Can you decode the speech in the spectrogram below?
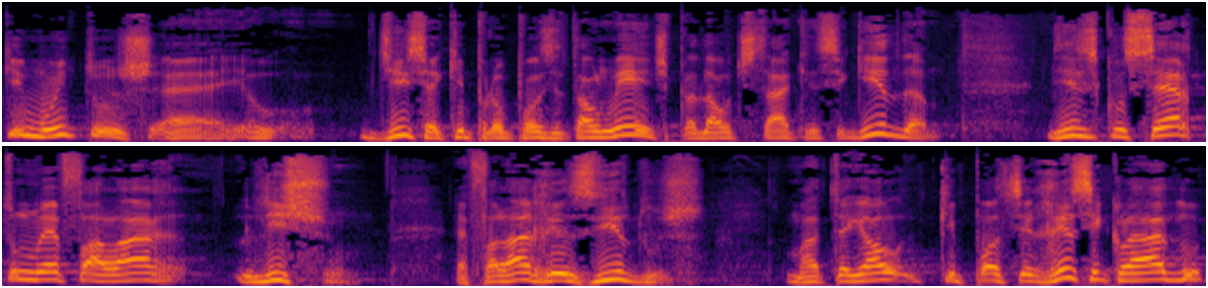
que muitos, é, eu disse aqui propositalmente, para dar o destaque em seguida, dizem que o certo não é falar lixo, é falar resíduos, material que pode ser reciclado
